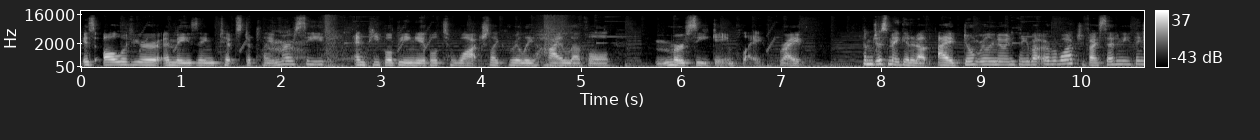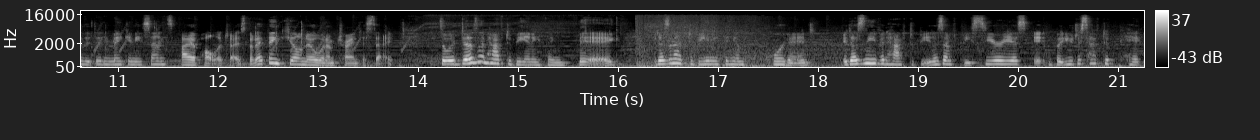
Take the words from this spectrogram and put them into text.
is all of your amazing tips to play Mercy and people being able to watch like really high level Mercy gameplay, right? I'm just making it up. I don't really know anything about Overwatch. If I said anything that didn't make any sense, I apologize, but I think you'll know what I'm trying to say. So it doesn't have to be anything big. It doesn't have to be anything important. It doesn't even have to be, it doesn't have to be serious, it, but you just have to pick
